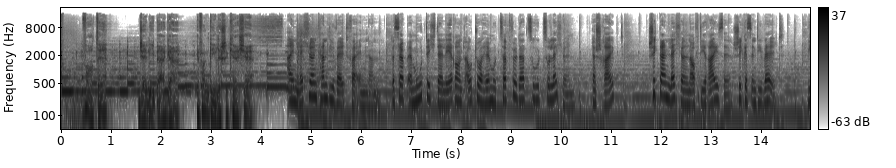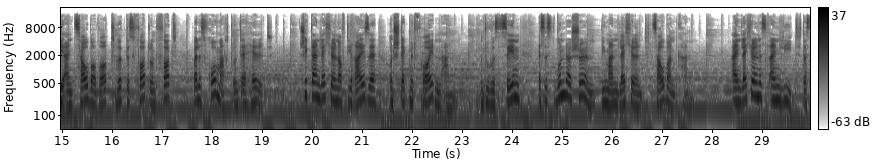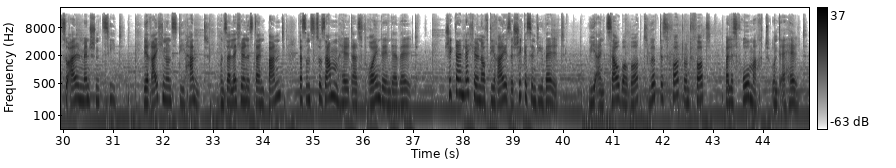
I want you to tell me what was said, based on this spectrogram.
Worte. Jenny Berger, Evangelische Kirche. Ein Lächeln kann die Welt verändern. Deshalb ermutigt der Lehrer und Autor Helmut Zöpfel dazu, zu lächeln. Er schreibt, Schick dein Lächeln auf die Reise, schick es in die Welt. Wie ein Zauberwort wirkt es fort und fort, weil es froh macht und erhält. Schick dein Lächeln auf die Reise und steck mit Freuden an. Und du wirst sehen, es ist wunderschön, wie man lächelnd zaubern kann. Ein Lächeln ist ein Lied, das zu allen Menschen zieht. Wir reichen uns die Hand. Unser Lächeln ist ein Band, das uns zusammenhält als Freunde in der Welt. Schick dein Lächeln auf die Reise, schick es in die Welt. Wie ein Zauberwort wirkt es fort und fort, weil es froh macht und erhält.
